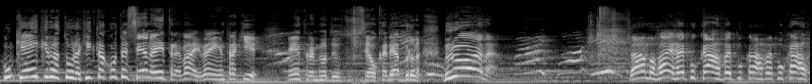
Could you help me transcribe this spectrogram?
Com quem, criatura? O que, que tá acontecendo? Entra, vai, vai, entra aqui. Entra, meu Deus do céu, cadê a Bruna? Bruna! Vai, corre! Calma, vai, vai pro carro, vai pro carro, vai pro carro.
